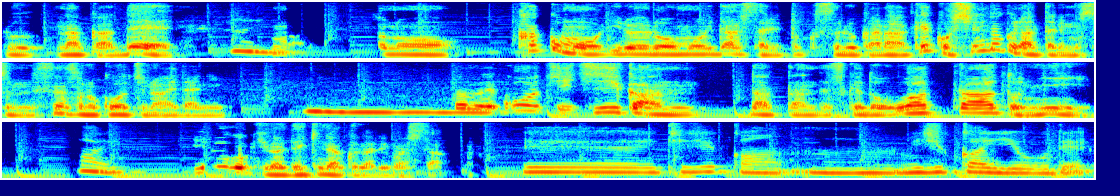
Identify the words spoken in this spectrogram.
く中で、はいその過去もいろいろ思い出したりとかするから、結構しんどくなったりもするんですね、そのコーチの間に。うんなので、コーチ1時間だったんですけど、終わった後に、はい。身動きができなくなりました。えー、1時間、うん、短いようで。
